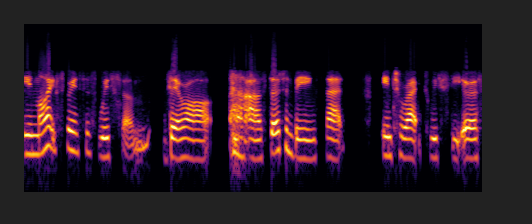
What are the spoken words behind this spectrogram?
in my experiences with them, there are uh, certain beings that interact with the earth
